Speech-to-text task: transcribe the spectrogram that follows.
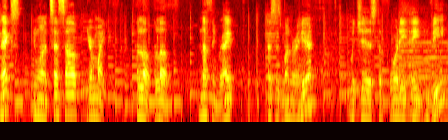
Next, you want to test out your mic. Hello, hello. Nothing, right? Press this button right here, which is the 48V.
